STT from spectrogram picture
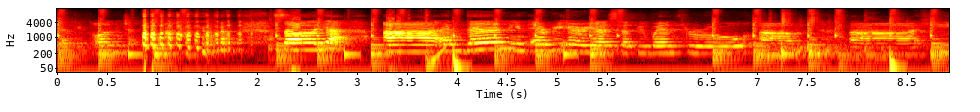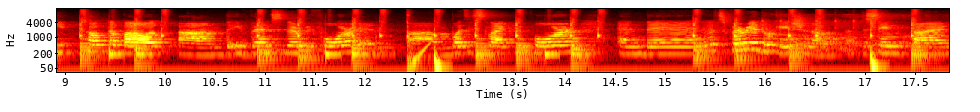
jacket on, jacket on. so, yeah. Uh, and then in every areas that we went through, um, uh, he talked about um, the events there before and um, what it's like before and then it's very educational at the same time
